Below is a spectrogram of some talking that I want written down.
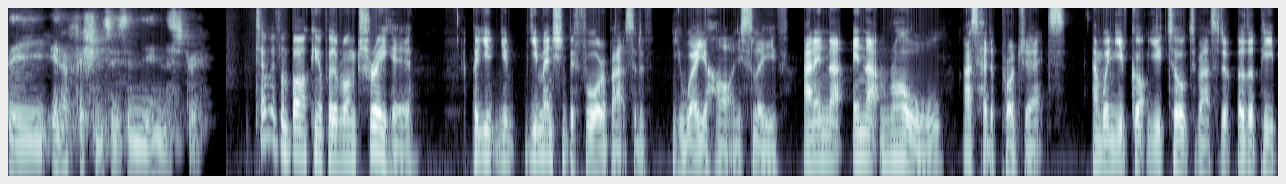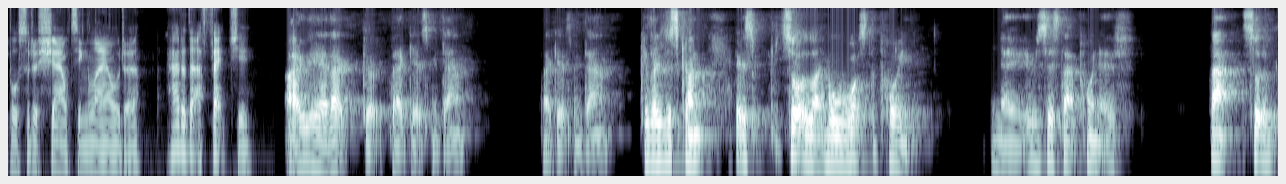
the inefficiencies in the industry. Tell me if I'm barking up the wrong tree here, but you, you, you mentioned before about sort of you wear your heart on your sleeve, and in that in that role as head of projects, and when you've got you talked about sort of other people sort of shouting louder, how did that affect you? Oh yeah, that that gets me down. That gets me down because I just can't. It was sort of like, well, what's the point? You know, it was just that point of that sort of.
